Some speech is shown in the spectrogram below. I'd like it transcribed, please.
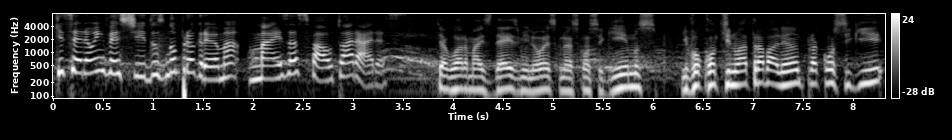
que serão investidos no programa Mais Asfalto Araras. Até agora mais 10 milhões que nós conseguimos e vou continuar trabalhando para conseguir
